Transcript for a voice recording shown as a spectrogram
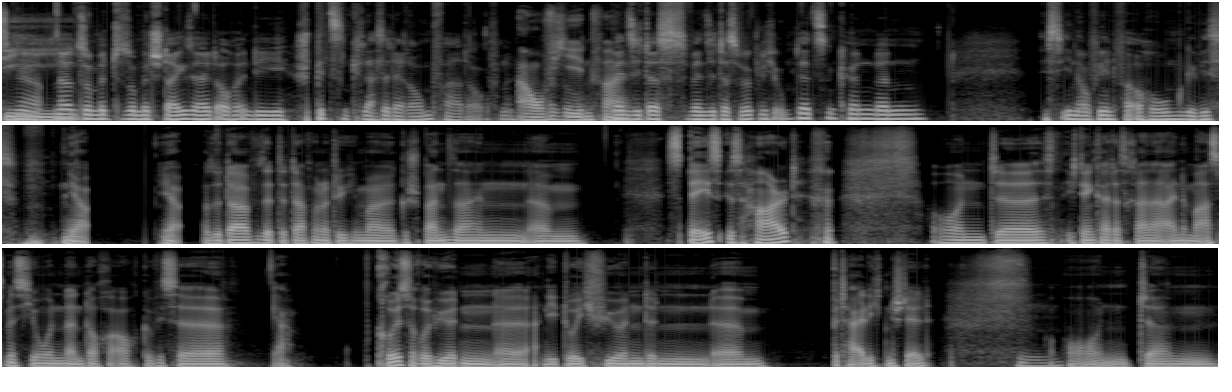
Die ja, na, somit, somit steigen sie halt auch in die Spitzenklasse der Raumfahrt auf. Ne? Auf also, jeden Fall. Wenn sie, das, wenn sie das wirklich umsetzen können, dann ist ihnen auf jeden Fall auch Ruhm gewiss. Ja, ja. Also da, da darf man natürlich immer gespannt sein. Ähm, Space is hard. Und äh, ich denke, dass gerade eine Mars-Mission dann doch auch gewisse, ja, größere Hürden äh, an die durchführenden ähm, Beteiligten stellt. Mhm. Und ähm,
